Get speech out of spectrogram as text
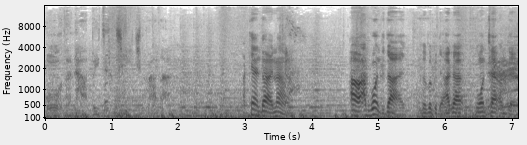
more than happy to teach, brother. I can't die now. Oh, I'm going to die. Cause look at that. I got one tap. I'm dead.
